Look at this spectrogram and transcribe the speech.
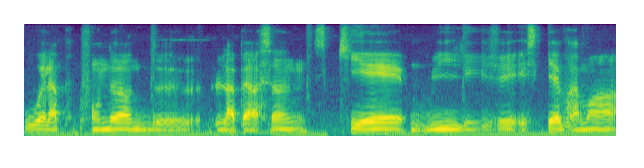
où est la profondeur de la personne, ce qui est léger et ce qui est vraiment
